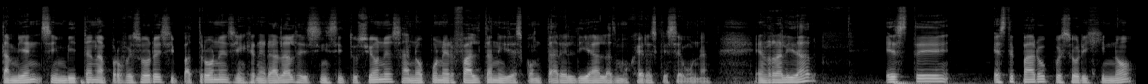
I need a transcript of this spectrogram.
también se invitan a profesores y patrones y en general a las instituciones a no poner falta ni descontar el día a las mujeres que se unan. En realidad, este, este paro pues se originó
